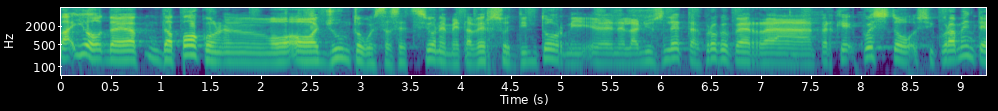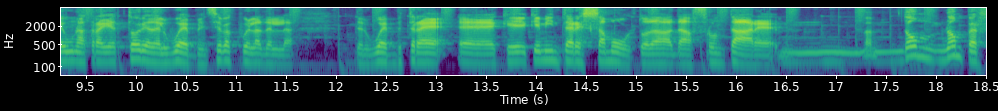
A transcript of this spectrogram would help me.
Ma io da, da poco eh, ho, ho, aggiunto questa sezione metaverso e dintorni eh, nella newsletter proprio per, eh, perché questo sicuramente è una traiettoria del web insieme a quella del, del web 3 eh, che, che, mi interessa molto da, da affrontare, mm, non, non per,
